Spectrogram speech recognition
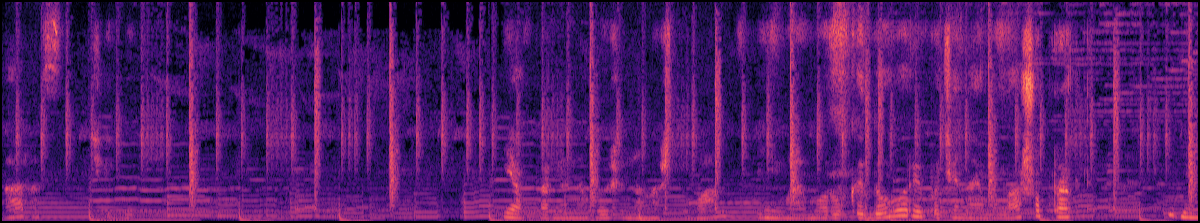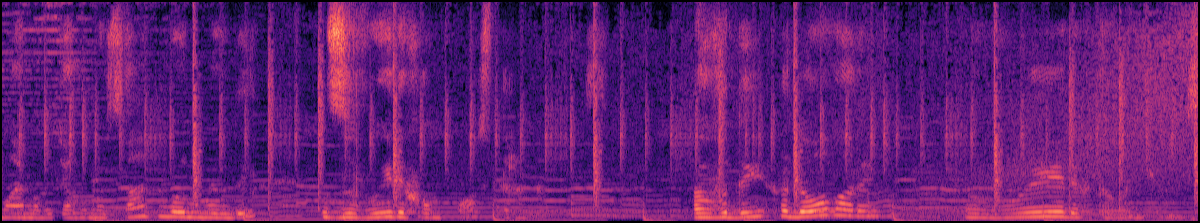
зараз буде. Я впевнена, ви вже налаштували. Піднімаємо руки догори, починаємо нашу практику. Піднімаємо, витягуємо за долонями вдих з видихом по сторонам. Вдих догори, видих долоньки вниз.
